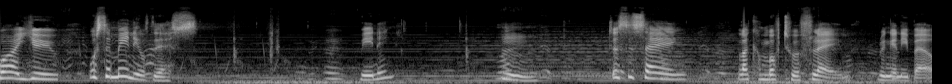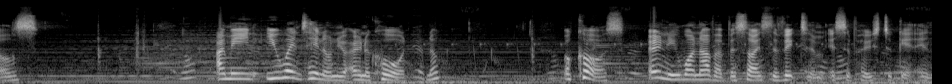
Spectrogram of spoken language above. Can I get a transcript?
Why, you? What's the meaning of this? Meaning? Hmm. Does the saying, like a moth to a flame, ring any bells? I mean, you went in on your own accord, no? Of course, only one other besides the victim is supposed to get in.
